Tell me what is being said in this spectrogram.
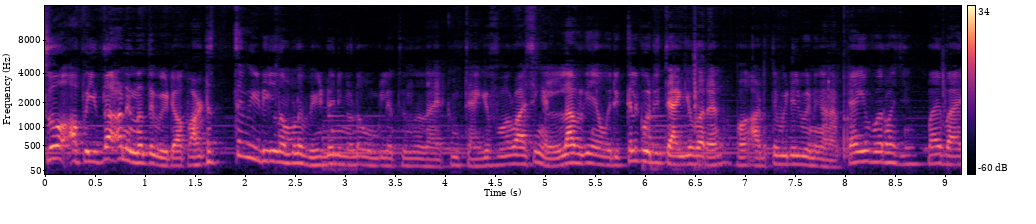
സോ അപ്പോൾ ഇതാണ് ഇന്നത്തെ വീഡിയോ അപ്പോൾ അടുത്ത വീഡിയോയിൽ നമ്മൾ വീണ്ടും നിങ്ങളുടെ മുമ്പിൽ എത്തുന്നതായിരിക്കും. താങ്ക് യു ഫോർ വാച്ചിങ് എല്ലാവർക്കും ഞാൻ ഒരിക്കൽ കൂടി താങ്ക് യു പറയാം. അപ്പോൾ അടുത്ത വീഡിയോയിൽ വീണ്ടും കാണാം. Thank you for watching bye bye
